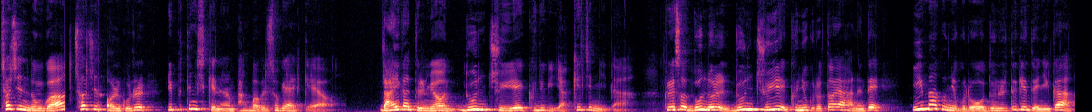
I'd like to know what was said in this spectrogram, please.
처진 눈과 처진 얼굴을 리프팅 시키는 방법을 소개할게요. 나이가 들면 눈 주위의 근육이 약해집니다. 그래서 눈을 눈 주위의 근육으로 떠야 하는데 이마 근육으로 눈을 뜨게 되니까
